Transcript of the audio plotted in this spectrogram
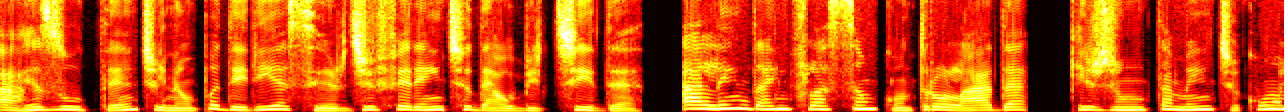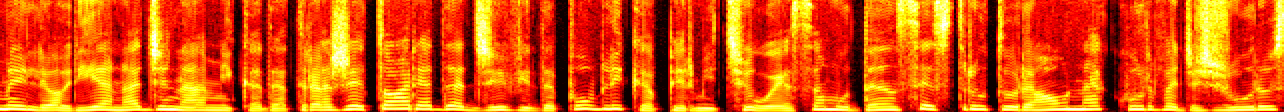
a resultante não poderia ser diferente da obtida além da inflação controlada, que juntamente com a melhoria na dinâmica da trajetória da dívida pública permitiu essa mudança estrutural na curva de juros,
